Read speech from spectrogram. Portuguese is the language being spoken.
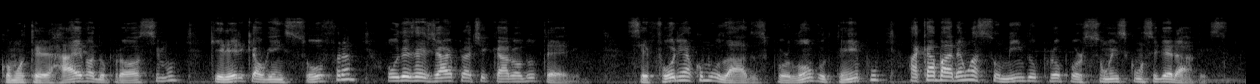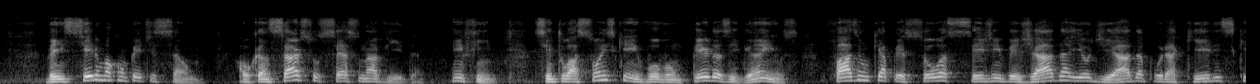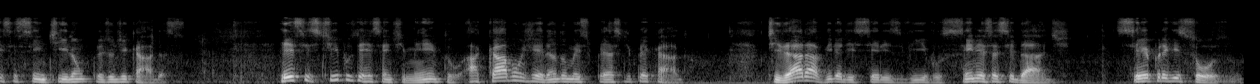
como ter raiva do próximo, querer que alguém sofra ou desejar praticar o adultério. Se forem acumulados por longo tempo, acabarão assumindo proporções consideráveis. Vencer uma competição, alcançar sucesso na vida, enfim, situações que envolvam perdas e ganhos fazem com que a pessoa seja invejada e odiada por aqueles que se sentiram prejudicadas. Esses tipos de ressentimento acabam gerando uma espécie de pecado. Tirar a vida de seres vivos sem necessidade, ser preguiçoso,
